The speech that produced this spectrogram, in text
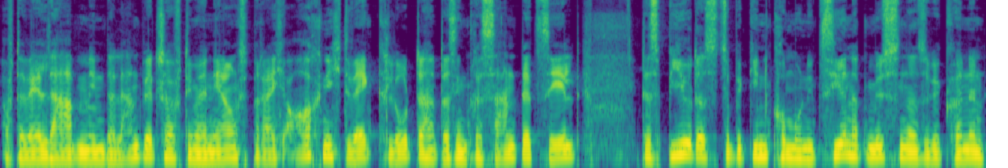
auf der Welt haben, in der Landwirtschaft, im Ernährungsbereich auch nicht weg. Lothar hat das interessant erzählt. Das Bio, das zu Beginn kommunizieren hat müssen, also wir können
